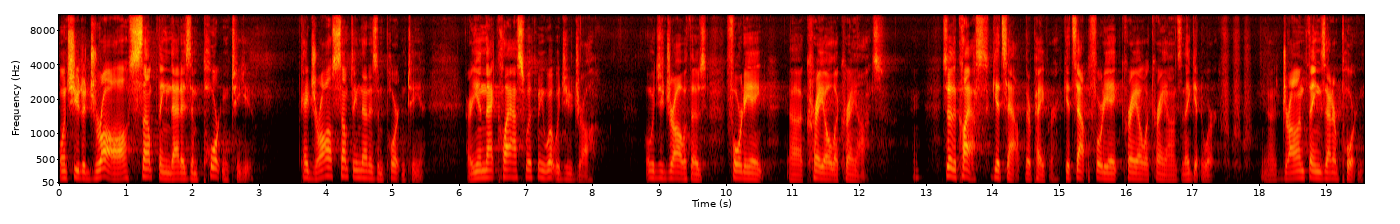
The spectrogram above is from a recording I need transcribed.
I want you to draw something that is important to you. Okay, draw something that is important to you. Are you in that class with me? What would you draw? What would you draw with those 48 uh, Crayola crayons? Okay. So the class gets out their paper, gets out the 48 Crayola crayons, and they get to work, you know, drawing things that are important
